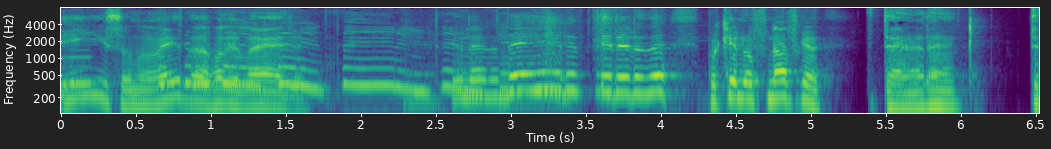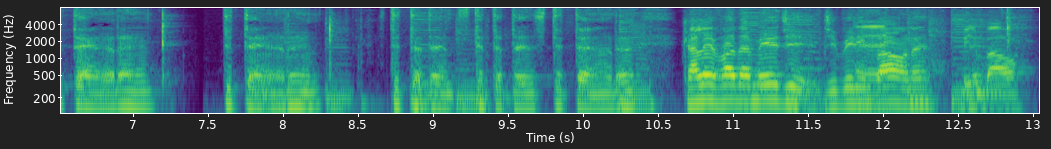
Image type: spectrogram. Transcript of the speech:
Isso, no meio da Holy Land. Porque no final fica. Com a levada meio de, de berimbau, É, né? Berimbau.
